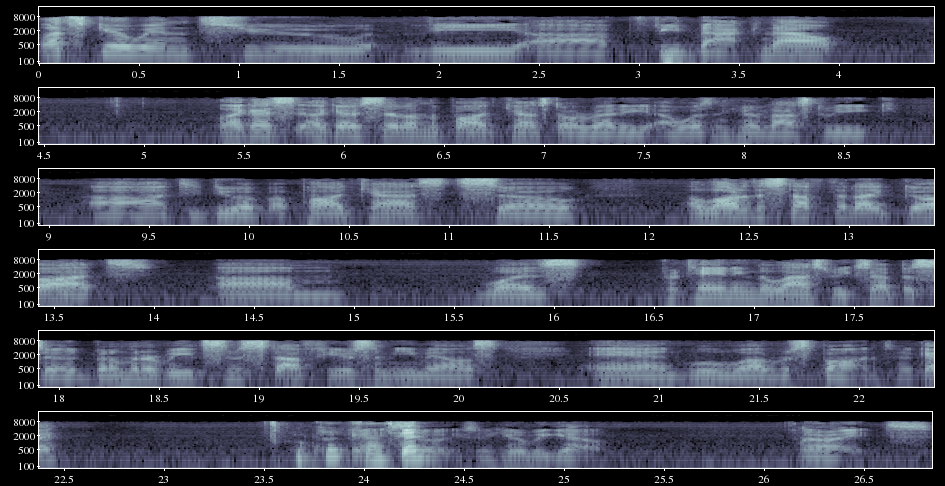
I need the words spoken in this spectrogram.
let's go into the uh, feedback now. Like I like I said on the podcast already, I wasn't here last week uh, to do a, a podcast, so a lot of the stuff that I got um, was pertaining to last week's episode. But I'm going to read some stuff here, some emails, and we'll uh, respond. Okay. Okay, sounds good. So, so here we go. All right.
